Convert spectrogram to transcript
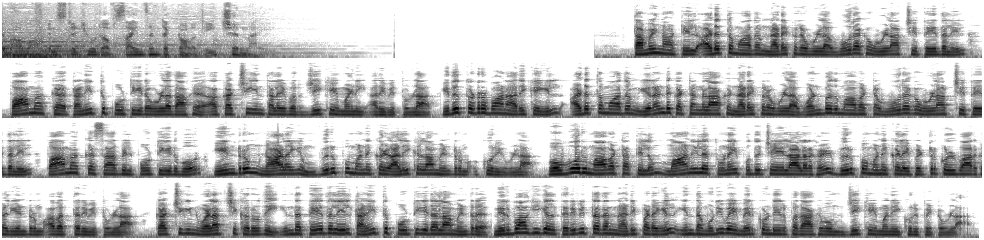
Satyabhama Institute of Science and Technology, Chennai. தமிழ்நாட்டில் அடுத்த மாதம் நடைபெறவுள்ள ஊரக உள்ளாட்சி தேர்தலில் பாமக தனித்து போட்டியிட உள்ளதாக அக்கட்சியின் தலைவர் ஜி கே மணி அறிவித்துள்ளார். இது தொடர்பான அறிக்கையில் அடுத்த மாதம் இரண்டு கட்டங்களாக நடைபெறவுள்ள ஒன்பது மாவட்ட ஊரக உள்ளாட்சி தேர்தலில் பாமக சார்பில் போட்டியிடுவோர் இன்றும் நாளையும் விருப்பு மனுக்கள் அளிக்கலாம் என்றும் கூறியுள்ளார். ஒவ்வொரு மாவட்டத்திலும் மாநில துணை பொதுச் செயலாளர்கள் விருப்ப மனுக்களை பெற்றுக் கொள்வார்கள் என்றும் அவர் தெரிவித்துள்ளார். கட்சியின் வளர்ச்சி கருதி இந்த தேர்தலில் தனித்து போட்டியிடலாம் என்று நிர்வாகிகள் தெரிவித்ததன் அடிப்படையில் இந்த முடிவை மேற்கொண்டிருப்பதாகவும் ஜி கே மணி குறிப்பிட்டுள்ளார்.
